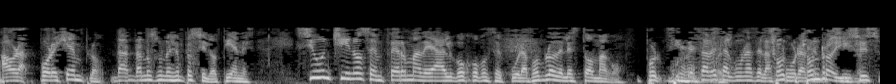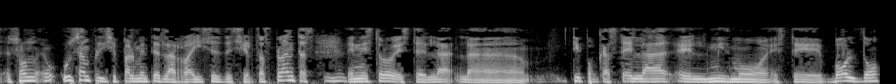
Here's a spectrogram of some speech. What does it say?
Ahora, por ejemplo, danos un ejemplo si lo tienes. Si un chino se enferma de algo, ¿cómo se cura? Por ejemplo, del estómago. si te sabes algunas de las curas. Son raíces, son, usan principalmente las raíces de ciertas plantas. En esto, este, la, tipo castela, el mismo, este, boldo.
